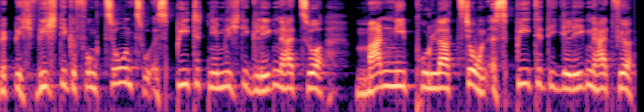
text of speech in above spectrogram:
wirklich wichtige Funktion zu. Es bietet nämlich die Gelegenheit zur Manipulation. Es bietet die Gelegenheit für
